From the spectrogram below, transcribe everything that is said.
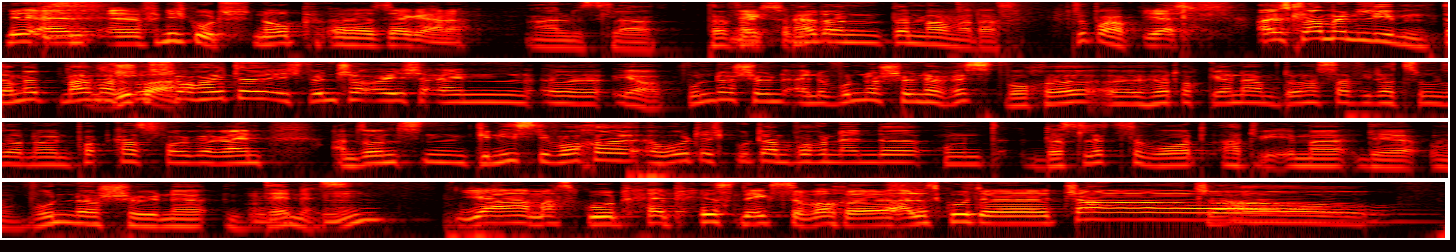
Nee, äh, äh, finde ich gut. Nope, äh, sehr gerne. Alles klar. Perfekt. Ja, dann, dann machen wir das. Super. Yes. Alles klar, meine Lieben. Damit machen wir Super. Schluss für heute. Ich wünsche euch ein, äh, ja, wunderschön, eine wunderschöne Restwoche. Äh, hört auch gerne am Donnerstag wieder zu unserer neuen Podcast-Folge rein. Ansonsten genießt die Woche, erholt euch gut am Wochenende und das letzte Wort hat wie immer der wunderschöne Dennis. Mhm. Ja, mach's gut. Bis nächste Woche. Alles Gute. Ciao. Ciao.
